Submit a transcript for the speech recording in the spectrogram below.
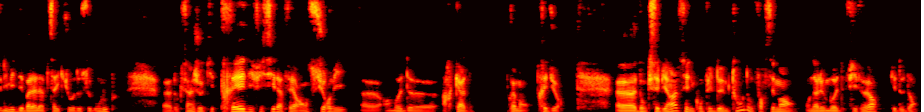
c'est limite des balles à la Psycho de second loop. donc c'est un jeu qui est très difficile à faire en survie en mode arcade, vraiment très dur. Euh, donc c'est bien, c'est une compile de M2, donc forcément on a le mode Fever qui est dedans.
